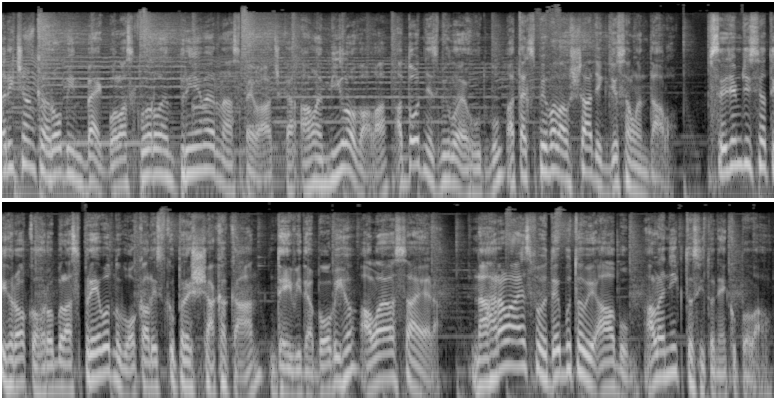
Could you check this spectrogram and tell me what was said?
Američanka Robin Beck bola skôr len priemerná speváčka, ale milovala a dodnes miluje hudbu a tak spievala všade, kde sa len dalo. V 70 rokoch robila sprievodnú vokalistku pre Shaka Khan, Davida Bowieho a Lea Sayera. Nahrala aj svoj debutový album, ale nikto si to nekupoval.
